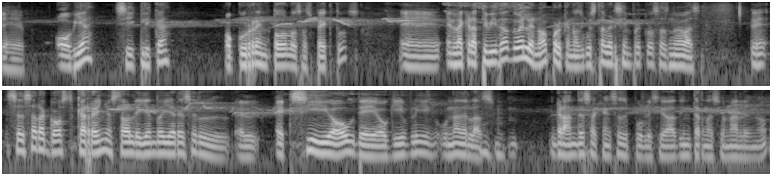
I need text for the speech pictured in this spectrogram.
eh, obvia, cíclica, ocurre en todos los aspectos. Eh, en la creatividad duele, ¿no? Porque nos gusta ver siempre cosas nuevas. Eh, César Agost Carreño, estaba leyendo ayer, es el, el ex CEO de Ogilvy, una de las grandes agencias de publicidad internacionales, ¿no?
